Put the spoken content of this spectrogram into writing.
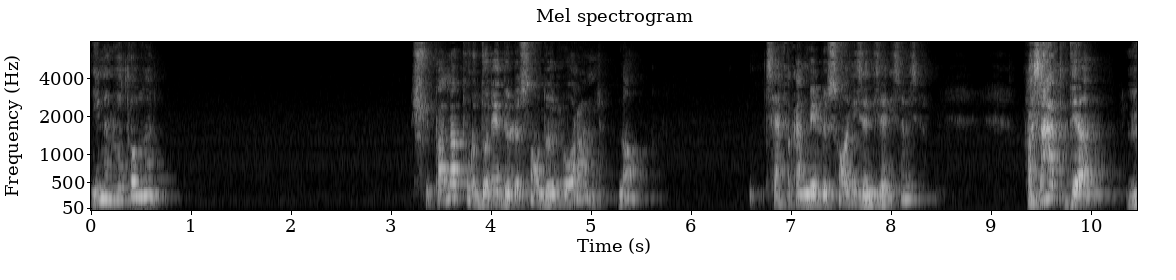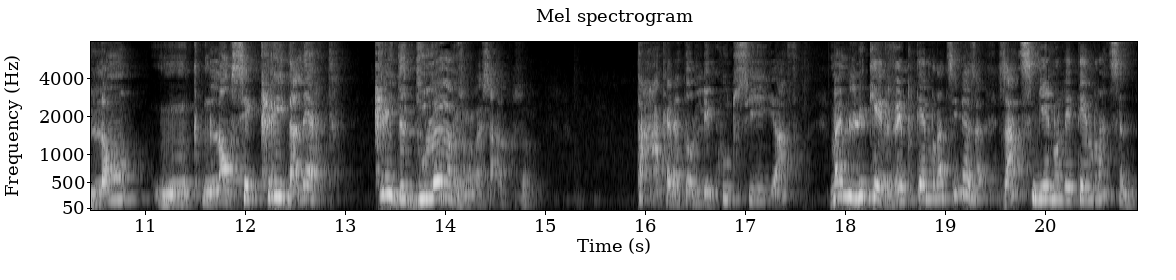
Inona no atao izany? Je suis pas là pour donner de leçon de morale, non, tsy afaka hanome leçon an'iza an'iza an'iza an'iza, fa za ato dia mi-lancer cri d'alerte, cri de douleur izao resahako izao, tahaka ny ataon'ilay Koto sy hafa, même Luc Hervé mpiteny ratsy iny aza za tsy mihaino an'ilay teny ratsiny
